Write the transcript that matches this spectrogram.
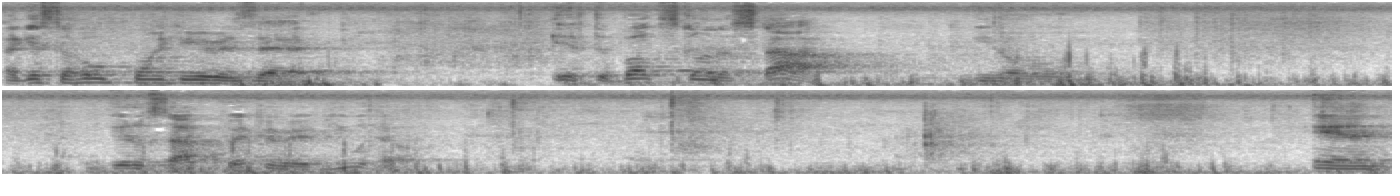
I guess the whole point here is that if the buck's gonna stop, you know, it'll stop quicker if you help. And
